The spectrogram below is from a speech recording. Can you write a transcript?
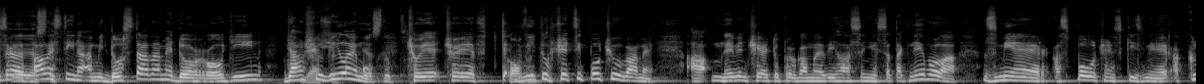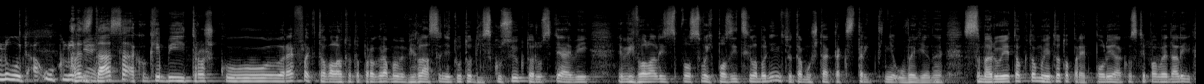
Izrael, je, Palestína. A my dostávame do rodín ďalšiu Ďalšie, dilemu. Čo je, čo je v te- my tu všetci počúvame. A neviem, či aj to programové vyhlásenie sa tak nevolá. Zmier a spoločenský zmier a kľud a ukludne. Ale zdá sa, ako keby trošku reflektovalo toto programové vyhlásenie, túto diskusiu, ktorú ste aj vy vyvolali vo svojich pozícií, lebo nie je to tam už tak, tak striktne uvedené. Smeruje to k tomu, je toto predpolie, ako ste povedali,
